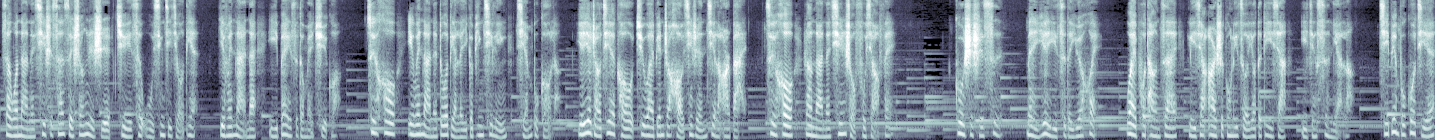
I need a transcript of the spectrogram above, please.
在我奶奶七十三岁生日时去一次五星级酒店，因为奶奶一辈子都没去过。最后，因为奶奶多点了一个冰淇淋，钱不够了。爷爷找借口去外边找好心人借了二百，最后让奶奶亲手付小费。故事十四，每月一次的约会。外婆躺在离家二十公里左右的地下已经四年了，即便不过节，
